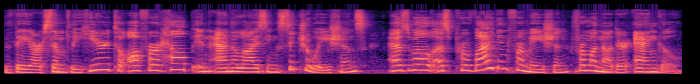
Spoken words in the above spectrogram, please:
They are simply here to offer help in analyzing situations as well as provide information from another angle.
